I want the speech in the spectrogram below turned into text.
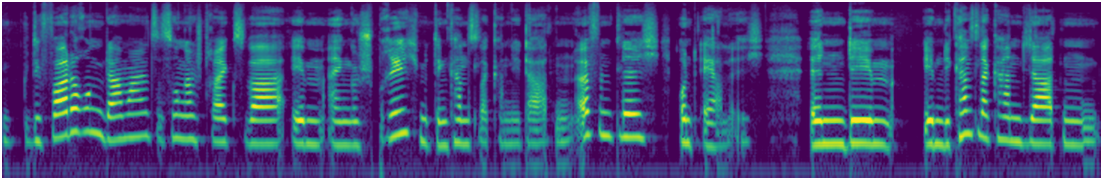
die Forderung damals des Hungerstreiks war eben ein Gespräch mit den Kanzlerkandidaten öffentlich und ehrlich, in dem eben die Kanzlerkandidaten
